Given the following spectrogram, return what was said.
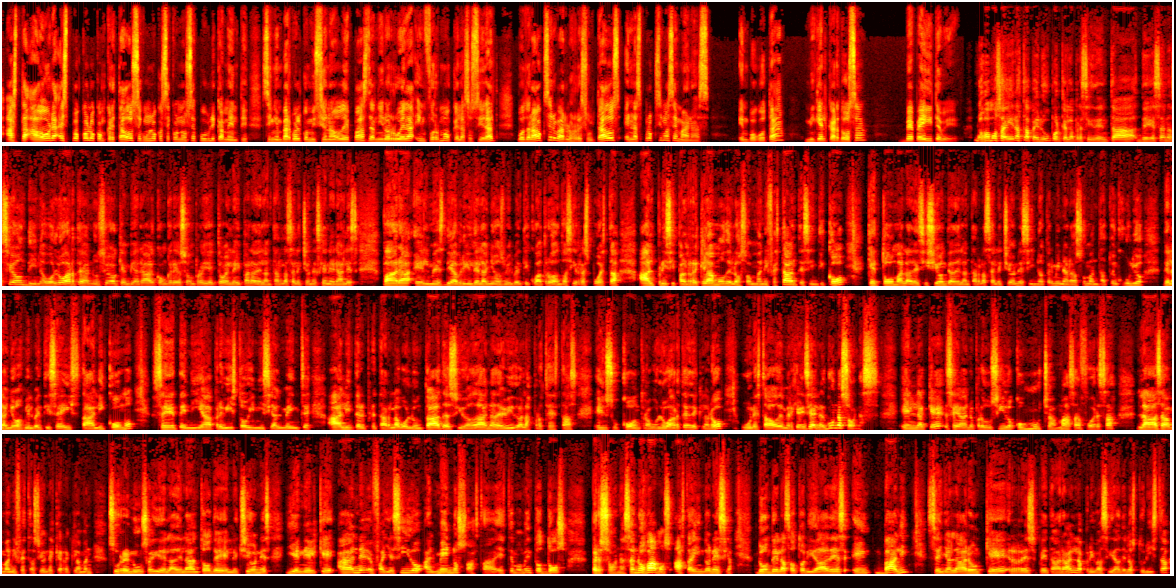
Hasta ahora es poco lo concretado según lo que se conoce públicamente. Sin embargo, el comisionado de paz Danilo Rueda informó que la sociedad podrá observar los resultados en las próximas semanas. En Bogotá, Miguel Cardosa, BPI TV. Nos vamos a ir hasta Perú porque la presidenta de esa nación, Dina Boluarte, anunció que enviará al Congreso un proyecto de ley para adelantar las elecciones generales para el mes de abril del año 2024, dando así respuesta al principal reclamo de los manifestantes. Indicó que toma la decisión de adelantar las elecciones y no terminará su mandato en julio del año 2026, tal y como se tenía previsto inicialmente al interpretar la voluntad ciudadana debido a las protestas en su contra Boluarte declaró un estado de emergencia en algunas zonas en la que se han producido con mucha más fuerza las manifestaciones que reclaman su renuncia y el adelanto de elecciones y en el que han fallecido al menos hasta este momento dos personas. Nos vamos hasta Indonesia, donde las autoridades en Bali señalaron que respetarán la privacidad de los turistas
